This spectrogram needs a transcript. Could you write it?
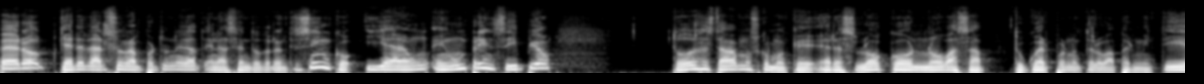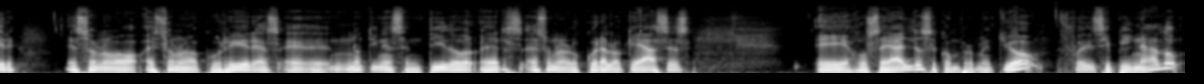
pero quiere darse una oportunidad en las 135. Y en un principio todos estábamos como que eres loco, no vas a, tu cuerpo no te lo va a permitir, eso no, eso no va a ocurrir, es, eh, no tiene sentido, es, es, una locura lo que haces. Eh, José Aldo se comprometió, fue disciplinado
